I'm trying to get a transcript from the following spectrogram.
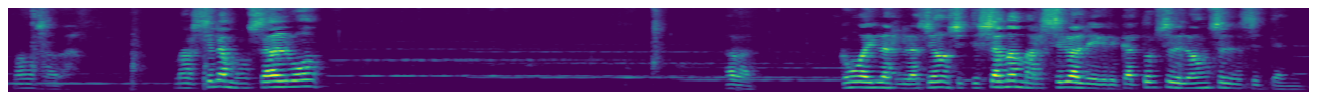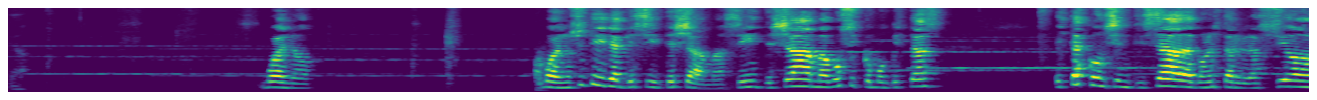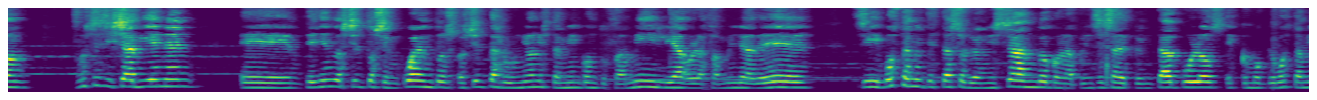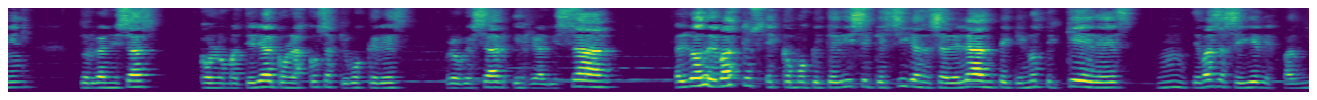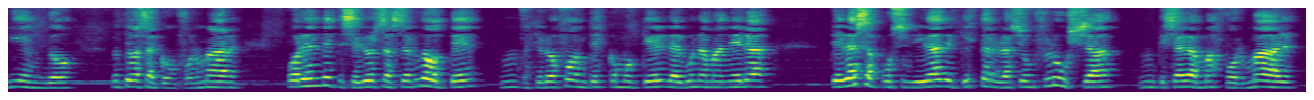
Vamos a ver. Marcela Monsalvo. A ver. ¿Cómo va a ir la relación? Si te llama Marcelo Alegre, 14 del 11 del 70. Bueno. Bueno, yo te diría que sí, te llama, ¿sí? Te llama, vos es como que estás, estás concientizada con esta relación. No sé si ya vienen eh, teniendo ciertos encuentros o ciertas reuniones también con tu familia o la familia de él. Sí, vos también te estás organizando con la princesa de Pentáculos. Es como que vos también te organizás con lo material, con las cosas que vos querés progresar y realizar. El 2 de bastos es como que te dice que sigas hacia adelante, que no te quedes, te vas a seguir expandiendo, no te vas a conformar. Por ende, te salió el sacerdote, el Jerofonte, es como que él de alguna manera te da esa posibilidad de que esta relación fluya, que se haga más formal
